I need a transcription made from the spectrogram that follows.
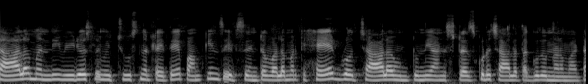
చాలా మంది వీడియోస్లో మీరు చూసినట్లయితే పంకిన్ సీడ్స్ తింటే వల్ల మనకి హెయిర్ గ్రోత్ చాలా ఉంటుంది అండ్ స్ట్రెస్ కూడా చాలా తగ్గుతుందన్నమాట.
